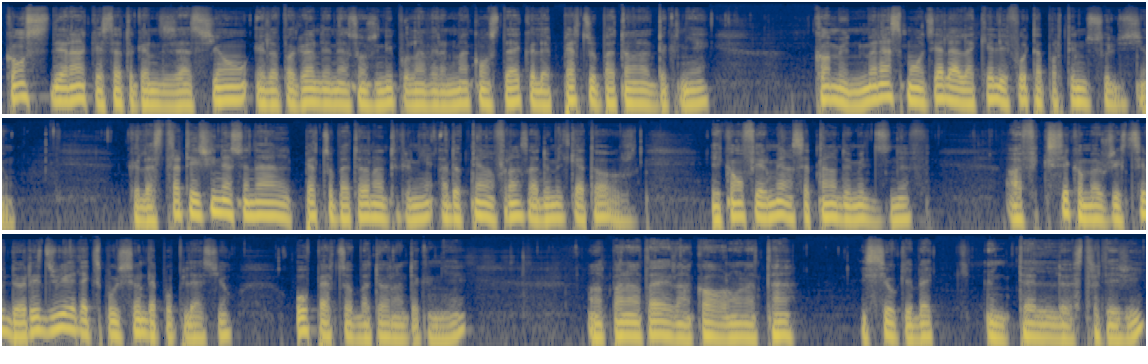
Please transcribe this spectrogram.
Considérant que cette organisation et le Programme des Nations unies pour l'environnement considèrent que les perturbateurs endocriniens comme une menace mondiale à laquelle il faut apporter une solution. Que la stratégie nationale perturbateurs endocriniens adoptée en France en 2014 et confirmée en septembre 2019 a fixé comme objectif de réduire l'exposition de la population aux perturbateurs endocriniens. En parenthèse, encore, on attend ici au Québec une telle stratégie.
